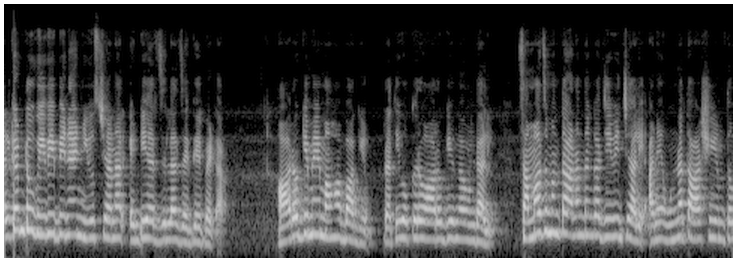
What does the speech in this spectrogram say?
Welcome to VVB nine news channel NTR జిల్లా జగ్గైపేట. ఆరోగ్యమే మహాభాగ్యం. ప్రతి ఒక్కరూ ఆరోగ్యంగా ఉండాలి. సమాజం అంతా ఆనందంగా జీవించాలి అనే ఉన్నత ఆశయంతో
